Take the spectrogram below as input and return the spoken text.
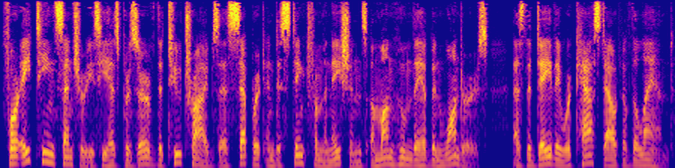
For 18 centuries He has preserved the two tribes as separate and distinct from the nations among whom they have been wanderers, as the day they were cast out of the land.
